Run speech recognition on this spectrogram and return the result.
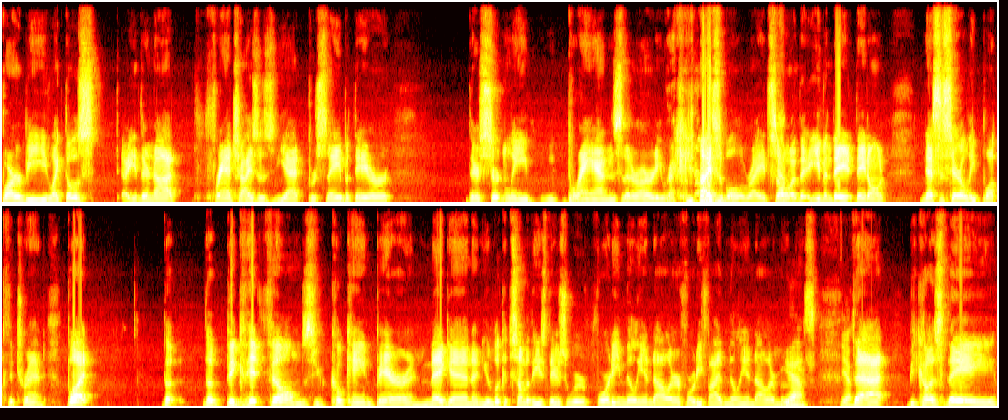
Barbie, like those, uh, they're not franchises yet per se, but they are. They're certainly brands that are already recognizable, right? So they, even they they don't necessarily buck the trend, but the the big hit films, you Cocaine Bear and Megan, and you look at some of these. These were forty million dollar, forty five million dollar movies Yeah. Yeah. that because they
